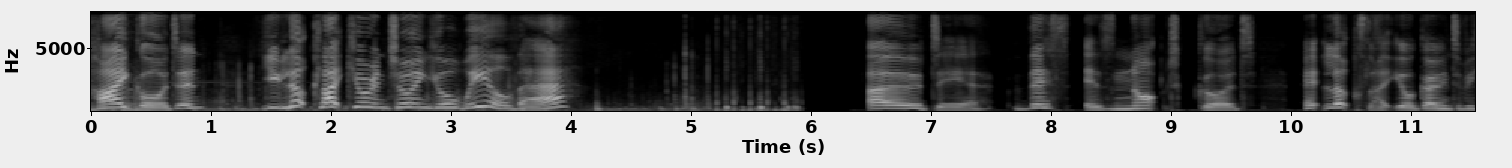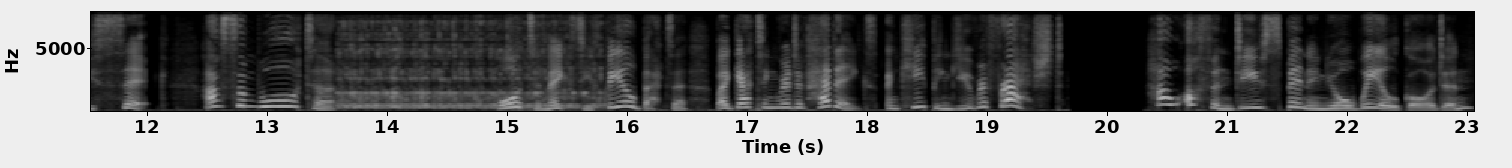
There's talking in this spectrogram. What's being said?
Hi, Gordon. You look like you're enjoying your wheel there. Oh dear, this is not good. It looks like you're going to be sick. Have some water. Water makes you feel better by getting rid of headaches and keeping you refreshed. How often do you spin in your wheel, Gordon?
